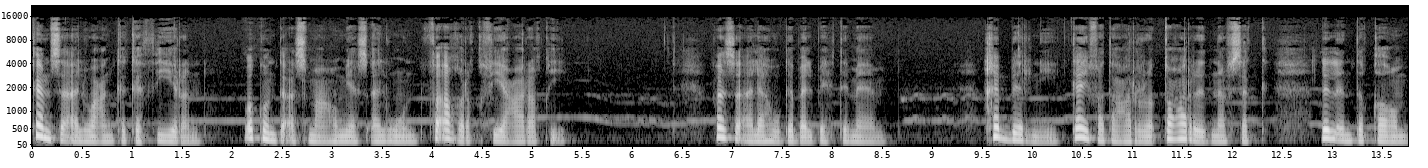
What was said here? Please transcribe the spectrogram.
كم سألوا عنك كثيرا وكنت أسمعهم يسألون فأغرق في عرقي. فسأله جبل باهتمام خبرني كيف تعرض نفسك للانتقام؟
